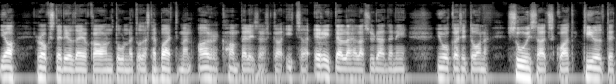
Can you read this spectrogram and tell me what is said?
Ja Rocksteadilta, joka on tunnettu tästä Batman Arkham-pelissä, joka on itse erittäin lähellä sydäntä, niin julkaisi tuon Suicide Squad Kill the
